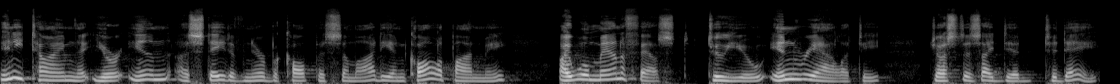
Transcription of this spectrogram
any time that you're in a state of nirvikalpa samadhi and call upon me, I will manifest to you in reality just as I did today.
